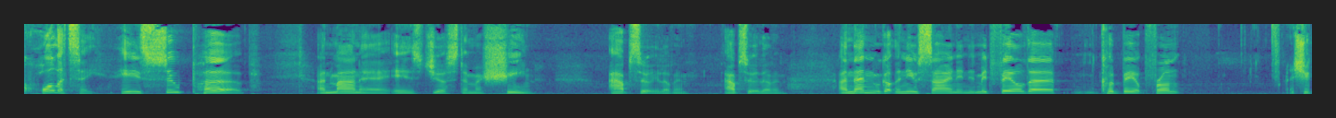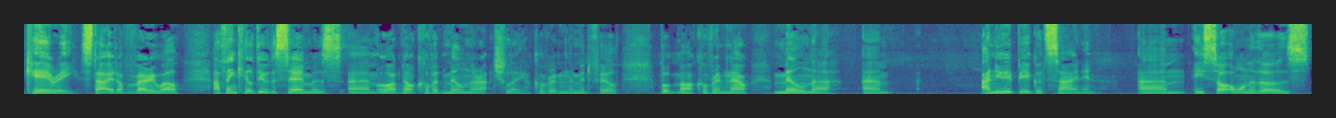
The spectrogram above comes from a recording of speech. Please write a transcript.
quality. He's superb. And Mane is just a machine. Absolutely love him. Absolutely love him. And then we've got the new signing. The midfielder could be up front. Shaqiri started off very well. I think he'll do the same as. Um, oh, I've not covered Milner actually. I cover him in the midfield, but I'll cover him now. Milner, um, I knew he'd be a good signing. Um, he's sort of one of those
